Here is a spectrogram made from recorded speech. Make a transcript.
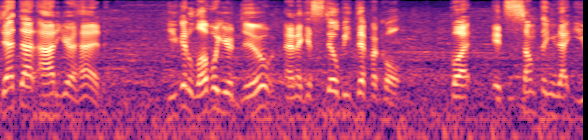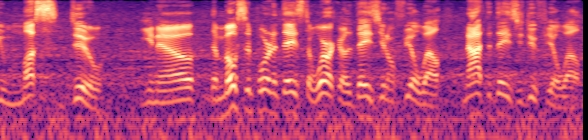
get that out of your head. You can love what you do and it can still be difficult, but it's something that you must do. You know, the most important days to work are the days you don't feel well, not the days you do feel well.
